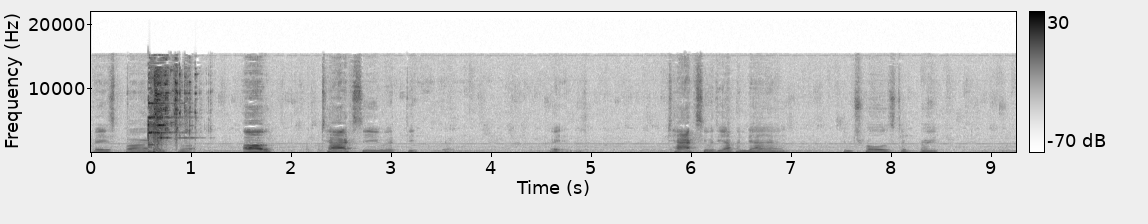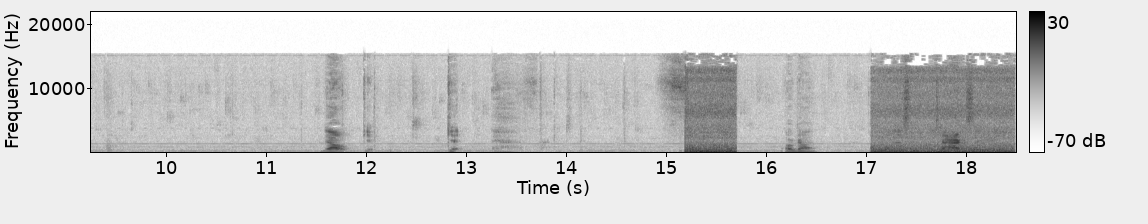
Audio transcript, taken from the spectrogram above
Spacebar control. Oh, taxi with the wait. Taxi with the up and down. Controls to brake. No, get get Oh god. This taxi.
